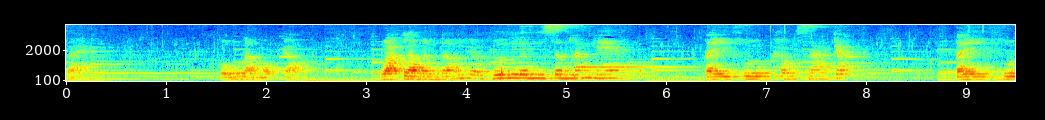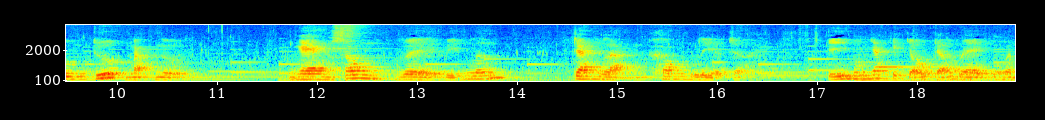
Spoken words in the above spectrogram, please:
vàng. Cũng là một câu. Hoặc là mình nói, hương linh, xin lắng nghe. Tây phương không xa cách tây phương trước mặt người ngàn sông về biển lớn trăng lặng không lìa trời. Ý muốn nhắc cái chỗ trở về của mình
